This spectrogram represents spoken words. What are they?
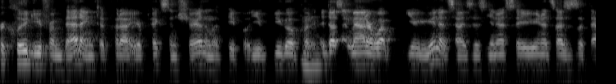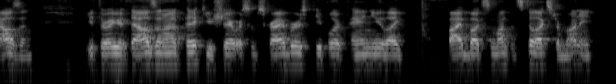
preclude you from betting to put out your picks and share them with people. You, you go put, mm-hmm. it doesn't matter what your unit size is, you know, say your unit size is a thousand, you throw your thousand on a pick, you share it with subscribers, people are paying you like five bucks a month. It's still extra money,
